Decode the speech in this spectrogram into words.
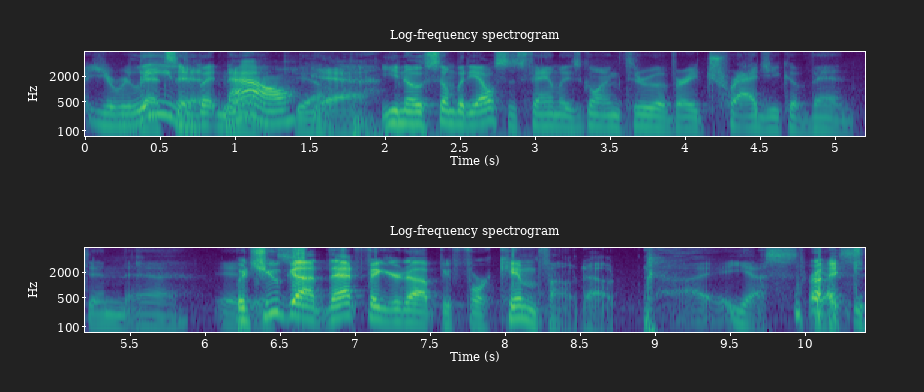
you're relieved, it. but now Yeah. Yeah. you know somebody else's family is going through a very tragic event, and uh, it- But you got that figured out before Kim found out. Uh, yes, Right. yes.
